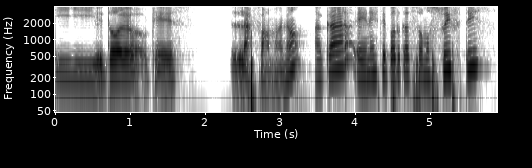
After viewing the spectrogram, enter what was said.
y todo lo que es la fama, ¿no? Acá en este podcast somos Swifties,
